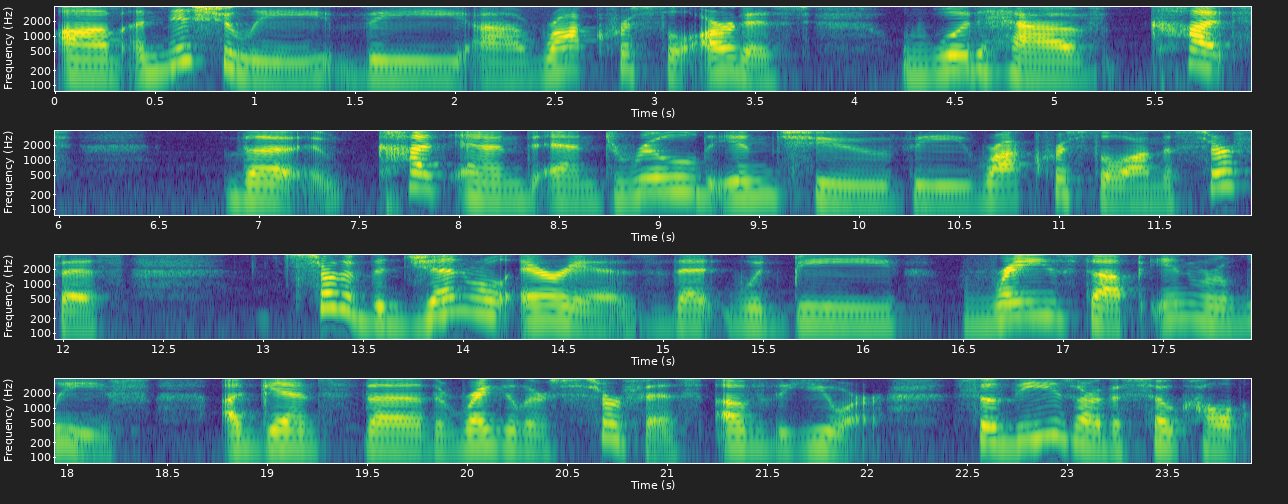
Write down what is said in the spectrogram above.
Um, initially, the uh, rock crystal artist would have cut the cut and and drilled into the rock crystal on the surface sort of the general areas that would be raised up in relief against the, the regular surface of the ewer. So these are the so-called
